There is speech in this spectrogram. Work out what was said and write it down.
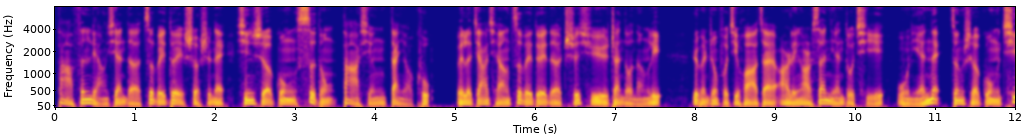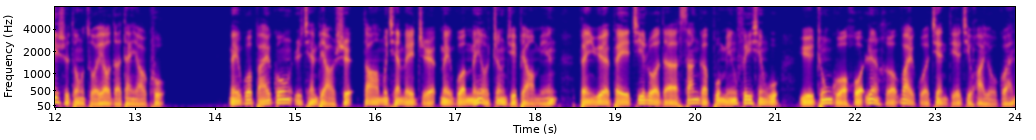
大分两县的自卫队设施内新设共四栋大型弹药库。为了加强自卫队的持续战斗能力，日本政府计划在二零二三年度起五年内增设共七十栋左右的弹药库。美国白宫日前表示，到目前为止，美国没有证据表明本月被击落的三个不明飞行物与中国或任何外国间谍计划有关。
